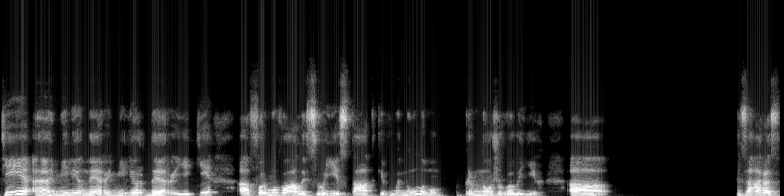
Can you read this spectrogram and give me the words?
ті е, мільйонери, мільярдери, які е, формували свої статки в минулому, примножували їх. Зараз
